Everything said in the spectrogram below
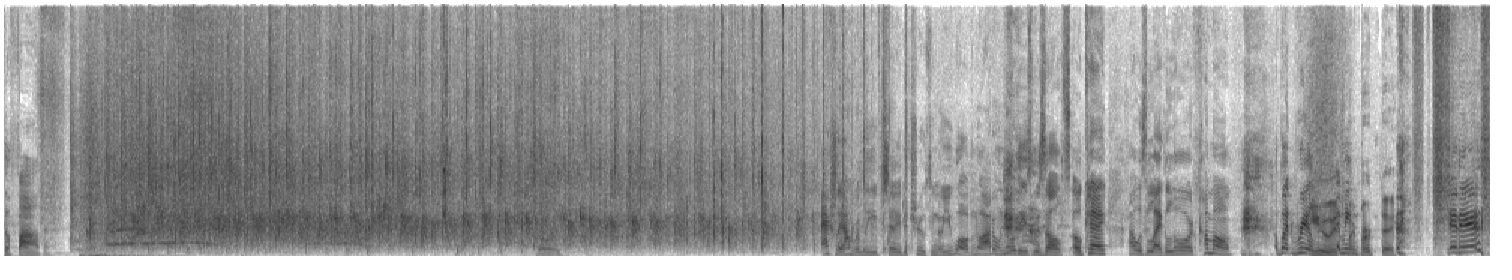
the father. Sorry. Actually, I'm relieved to tell you the truth. You know, you all know I don't know these results, okay? I was like, Lord, come on. But really, you, it's I mean, my birthday. it is?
